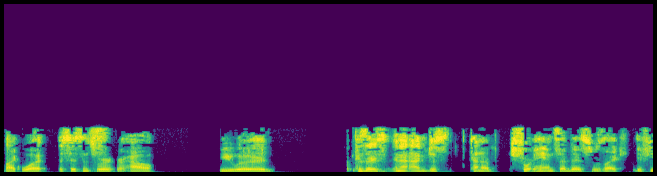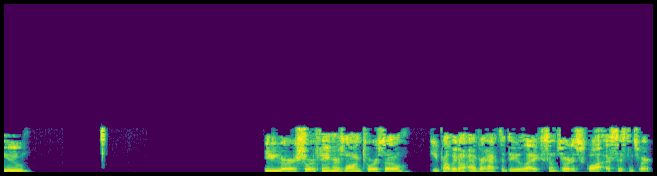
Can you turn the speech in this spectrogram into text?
like what assistance work or how you would, because there's, and I, I just kind of shorthand said this was like if you you are a short femurs, long torso, you probably don't ever have to do like some sort of squat assistance work.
